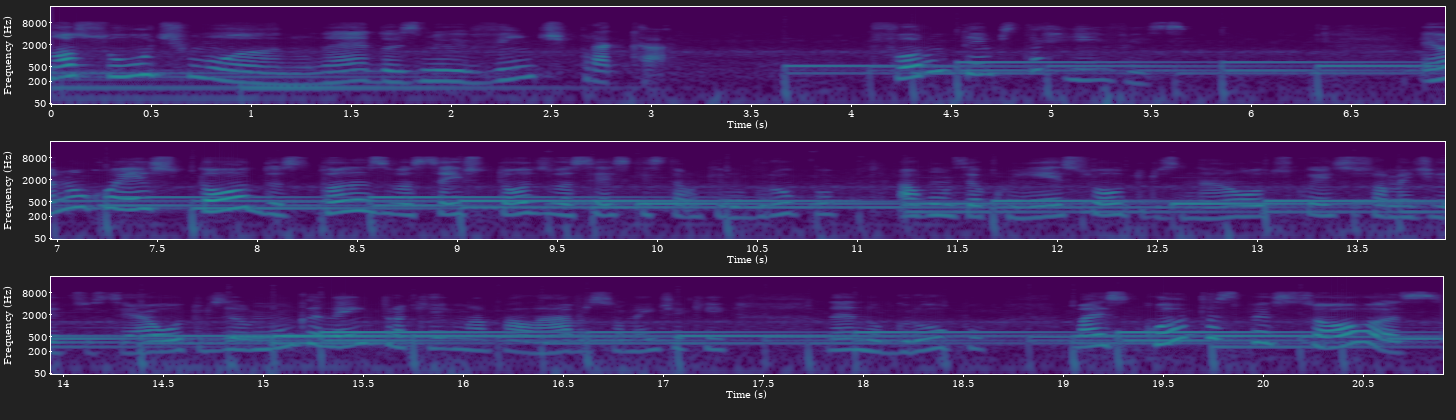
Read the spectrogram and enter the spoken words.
nosso último ano, né, 2020 para cá, foram tempos terríveis. Eu não conheço todos, todas vocês, todos vocês que estão aqui no grupo. Alguns eu conheço, outros não. Outros conheço somente em rede social, outros eu nunca nem troquei uma palavra, somente aqui né, no grupo. Mas quantas pessoas,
